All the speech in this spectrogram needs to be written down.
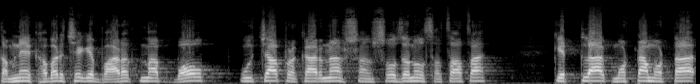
તમને ખબર છે કે ભારતમાં બહુ ઊંચા પ્રકારના સંશોધનો થતા હતા. કેટલાક મોટા મોટા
